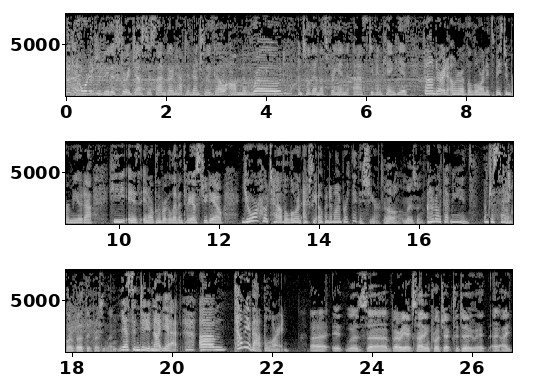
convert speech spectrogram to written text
Think in order to do this story justice, I'm going to have to eventually go on the road. Until then, let's bring in uh, Stephen King. He is founder and owner of the Loren. It's based in Bermuda. He is in our Bloomberg 1130 studio. Your hotel, the Loren, actually opened on my birthday this year. Oh, amazing. I don't know what that means. I'm just saying. That's quite a birthday present then. Yes, indeed. Not yet. Um, tell me about the Loren. Uh, it was a very exciting project to do. It, I, I,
